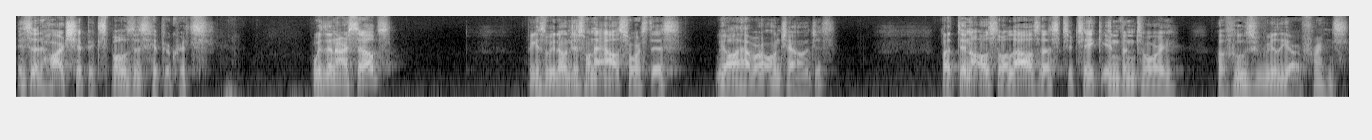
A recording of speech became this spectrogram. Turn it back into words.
is that hardship exposes hypocrites within ourselves because we don't just want to outsource this. We all have our own challenges. But then also allows us to take inventory of who's really our friends.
